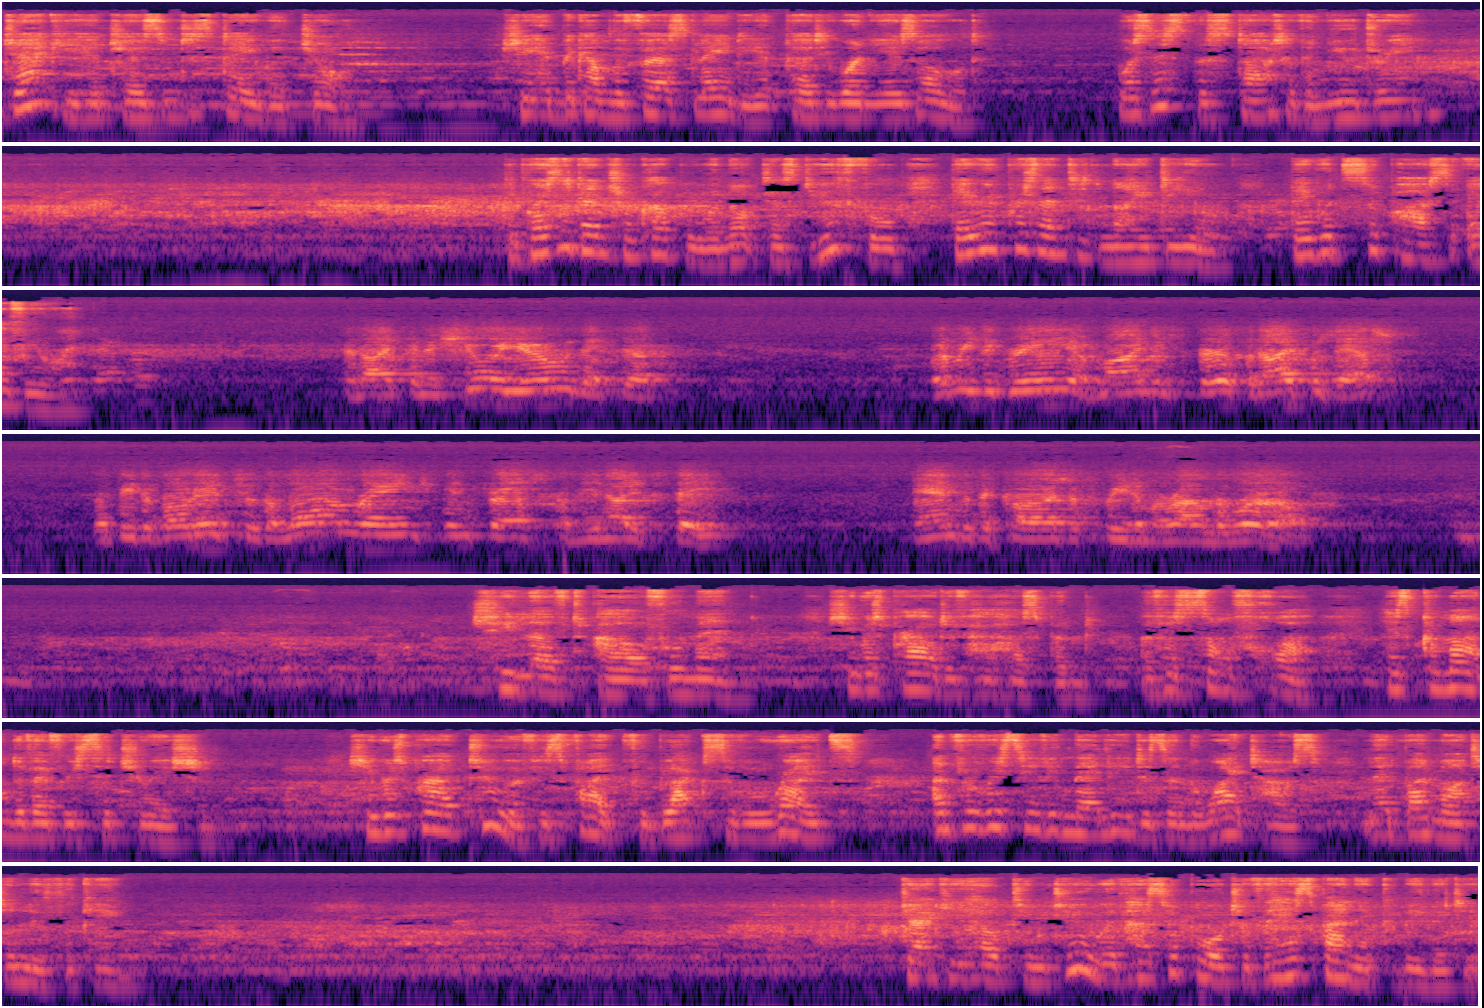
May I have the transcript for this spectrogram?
Jackie had chosen to stay with John. She had become the First Lady at 31 years old. Was this the start of a new dream? The presidential couple were not just youthful, they represented an ideal. They would surpass everyone. And I can assure you that uh, every degree of mind and spirit that I possess will be devoted to the long-range interests of the United States and to the cause of freedom around the world. She loved powerful men. She was proud of her husband, of his sang-froid, his command of every situation. She was proud too of his fight for black civil rights and for receiving their leaders in the White House, led by Martin Luther King. Jackie helped him too with her support of the Hispanic community.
